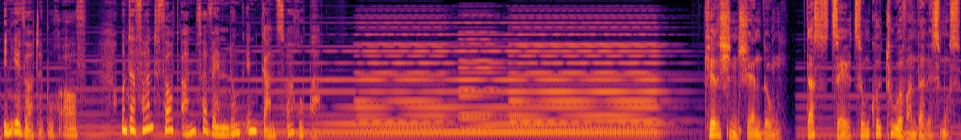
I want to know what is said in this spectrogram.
in ihr Wörterbuch auf und er fand fortan Verwendung in ganz Europa. Kirchenschändung das zählt zum Kulturvandalismus.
